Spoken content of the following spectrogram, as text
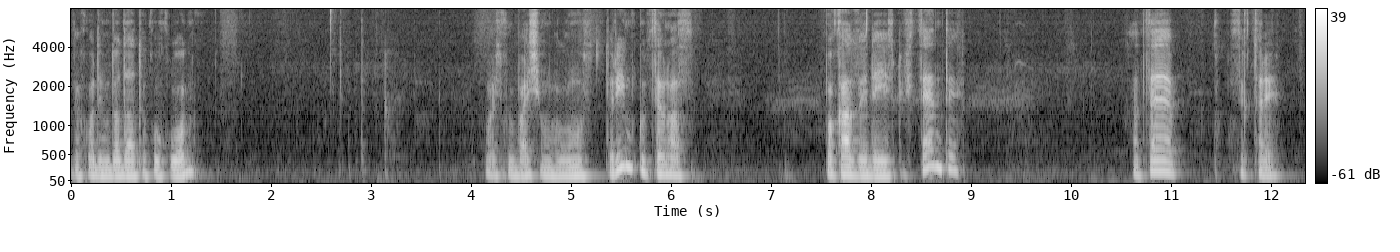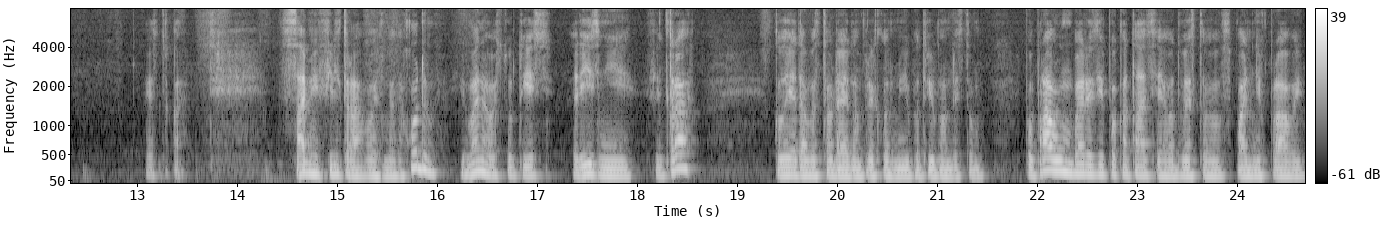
Заходимо в додаток уклон. Ось ми бачимо головну сторінку. Це у нас показує, де є коефіцієнти. А це сектори. Ось така. Самі фільтра. Ось ми заходимо, і в мене ось тут є різні фільтра. Коли я там виставляю, наприклад, мені потрібно десь там по правому березі покататися, я от виставив спальник правий.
